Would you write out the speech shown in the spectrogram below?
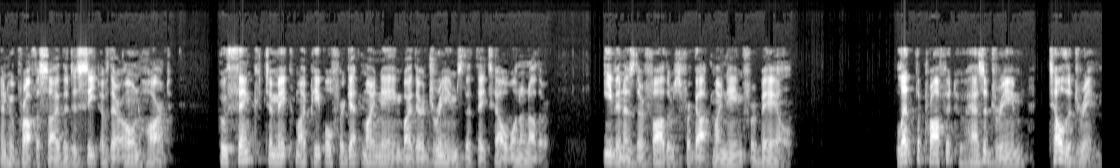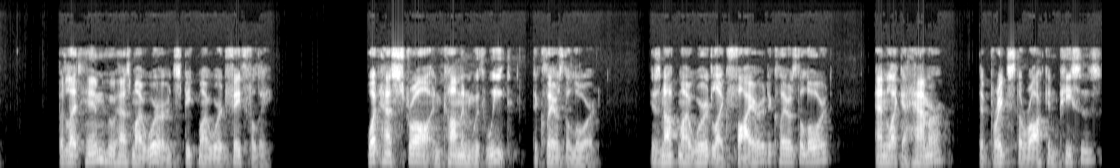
and who prophesy the deceit of their own heart, who think to make my people forget my name by their dreams that they tell one another? even as their fathers forgot my name for Baal. Let the prophet who has a dream tell the dream, but let him who has my word speak my word faithfully. What has straw in common with wheat, declares the Lord? Is not my word like fire, declares the Lord, and like a hammer that breaks the rock in pieces?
